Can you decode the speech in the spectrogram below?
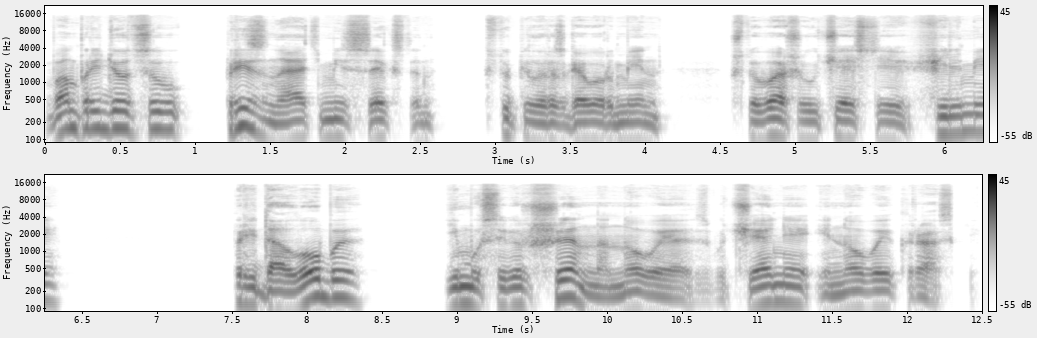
«Вам придется признать, мисс Секстон», — вступил разговор Мин, «что ваше участие в фильме придало бы ему совершенно новое звучание и новые краски,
